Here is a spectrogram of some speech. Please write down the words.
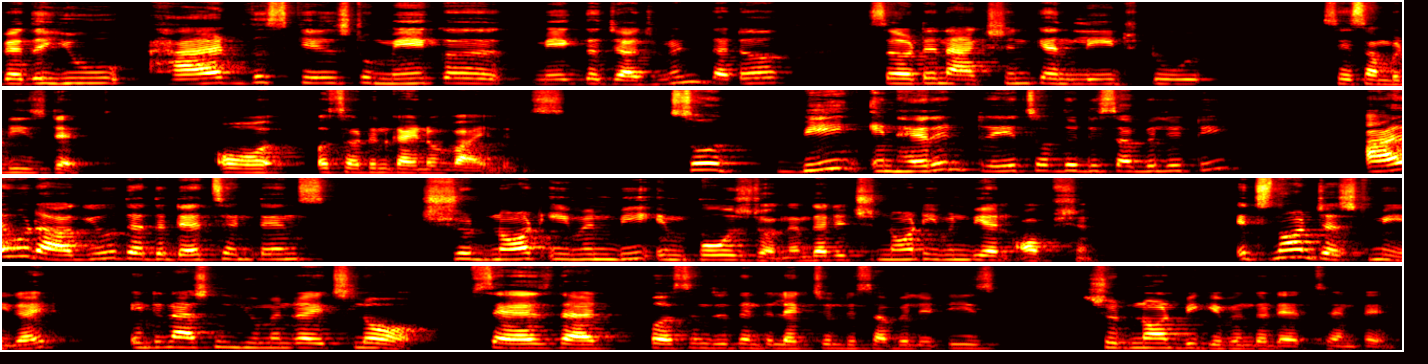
whether you had the skills to make a make the judgment that a certain action can lead to say somebody's death or a certain kind of violence so being inherent traits of the disability I would argue that the death sentence should not even be imposed on them, that it should not even be an option. It's not just me, right? International human rights law says that persons with intellectual disabilities should not be given the death sentence.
